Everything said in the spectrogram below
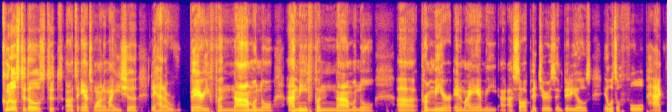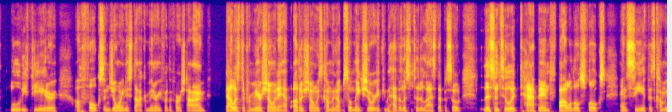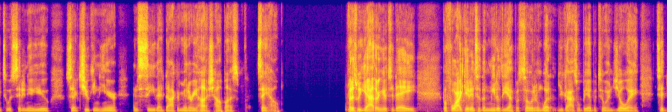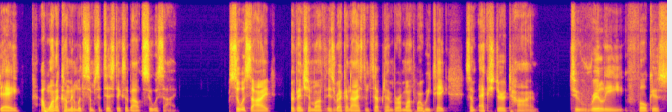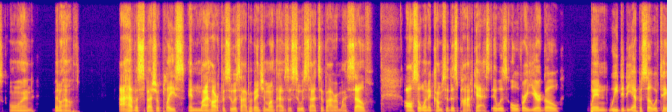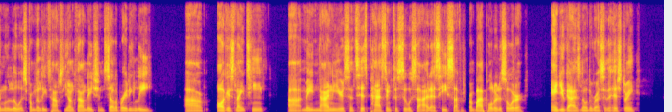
kudos to those to uh, to Antoine and Maisha. They had a very phenomenal, I mean phenomenal uh premiere in Miami. I, I saw pictures and videos. It was a full packed movie theater of folks enjoying this documentary for the first time. That was the premiere showing. they have other showings coming up. So make sure if you haven't listened to the last episode, listen to it, tap in, follow those folks, and see if it's coming to a city near you so that you can hear and see that documentary. Hush, help us say help. But as we gather here today, before I get into the meat of the episode and what you guys will be able to enjoy today, I want to come in with some statistics about suicide. Suicide Prevention Month is recognized in September, a month where we take some extra time to really focus on mental health. I have a special place in my heart for Suicide Prevention Month as a suicide survivor myself. Also, when it comes to this podcast, it was over a year ago when we did the episode with Tamu Lewis from the Lee Thompson Young Foundation celebrating Lee. Uh, August 19th uh, made nine years since his passing to suicide as he suffered from bipolar disorder. And you guys know the rest of the history.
